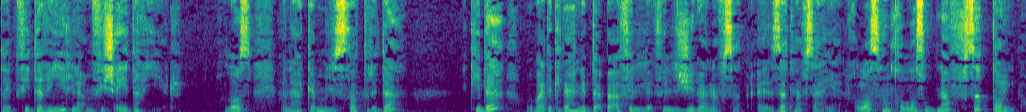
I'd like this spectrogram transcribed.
طيب في تغيير؟ لا مفيش أي تغيير. خلاص؟ أنا هكمل السطر ده كده وبعد كده هنبدأ بقى في في الجيبة نفسها ذات نفسها يعني. خلاص؟ هنخلصه بنفس الطريقة.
